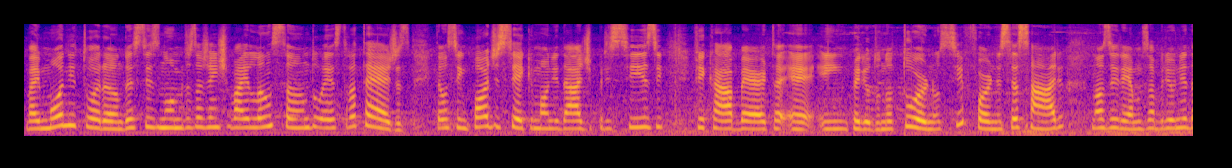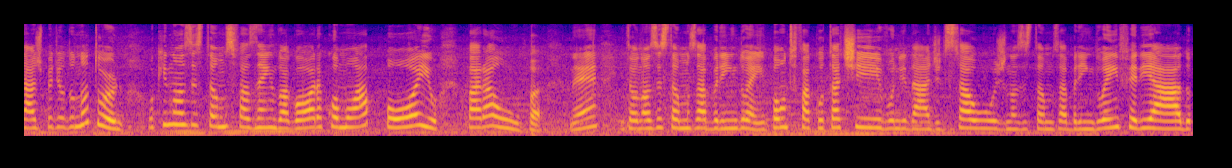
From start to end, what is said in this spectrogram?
vai monitorando esses números, a gente vai lançando estratégias. Então, assim, pode ser que uma unidade precise ficar aberta é, em período noturno, se for necessário, nós iremos abrir unidade período noturno. O que nós estamos fazendo agora como apoio para a UPA, né? Então nós estamos abrindo em ponto facultativo, unidade de saúde, nós estamos abrindo em feriado.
